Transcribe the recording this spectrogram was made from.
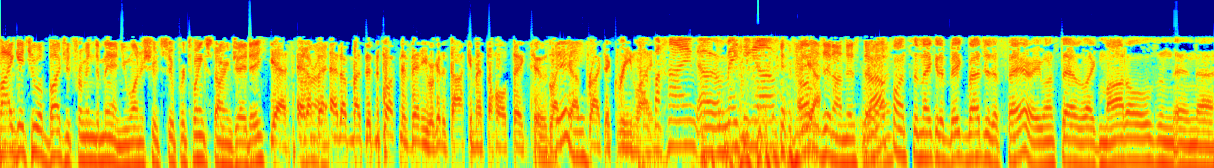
if I get you a budget from In Demand, you want to shoot Super Twink starring JD? yes, and, I'm, right. and I'm, I've been talking to Vinny. We're going to document the whole thing too, like uh, Project Greenlight. Behind, uh, making up. Oh, Yeah. he's in on this. too, Ralph huh? wants to make it a big budget affair. He wants to have like models and and uh,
